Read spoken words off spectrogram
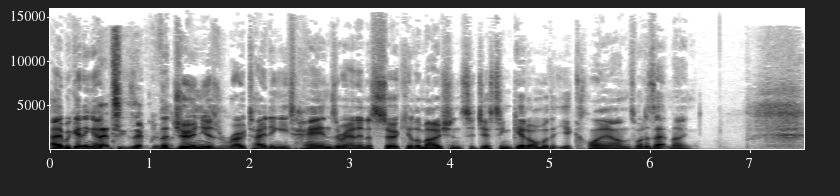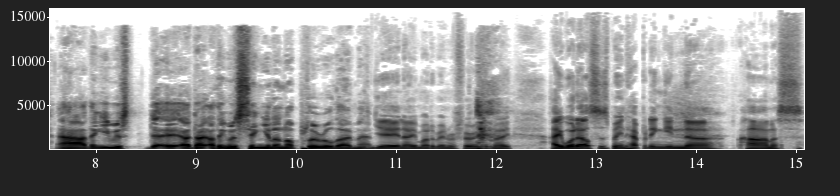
Hey, we're getting a, That's exactly the right. junior's rotating his hands around in a circular motion, suggesting "get on with it, you clowns." What does that mean? Uh, I think he was. Uh, I, don't, I think it was singular, not plural, though, Matt. Yeah, no, you might have been referring to me. hey, what else has been happening in uh, harness?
